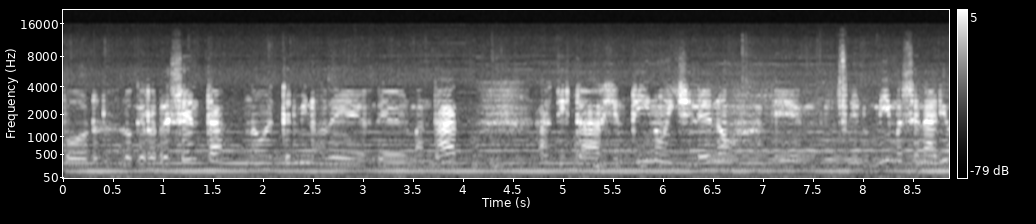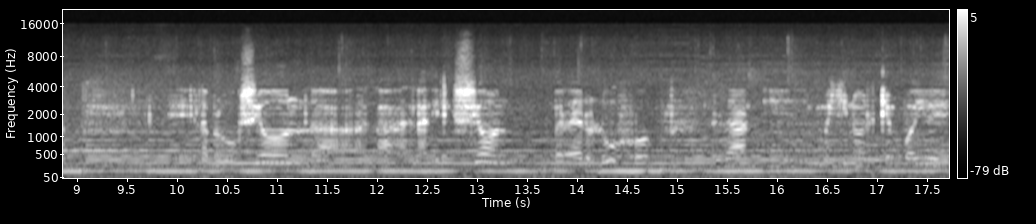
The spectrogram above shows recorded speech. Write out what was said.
por lo que representa ¿no? en términos de hermandad, artistas argentinos y chilenos eh, en un mismo escenario, eh, la producción, la, dirección, verdadero lujo, ¿verdad? Me imagino el tiempo ahí de,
